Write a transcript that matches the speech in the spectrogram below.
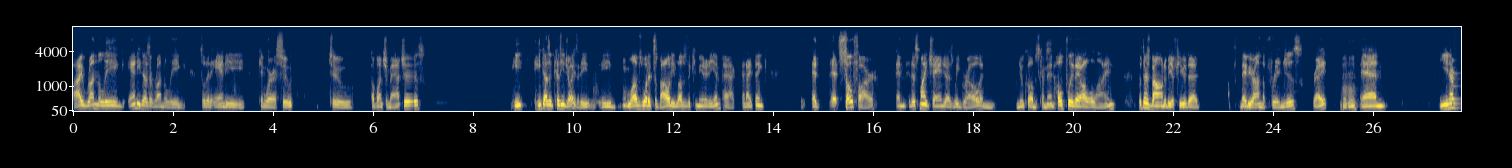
I run the league. Andy doesn't run the league so that Andy can wear a suit to a bunch of matches. He he does it because he enjoys it. He he Mhm. loves what it's about. He loves the community impact, and I think at, at so far, and this might change as we grow and new clubs come in. Hopefully, they all align, but there's bound to be a few that maybe are on the fringes, right? hmm And you never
